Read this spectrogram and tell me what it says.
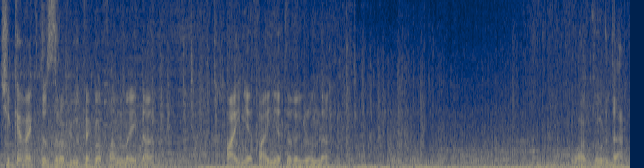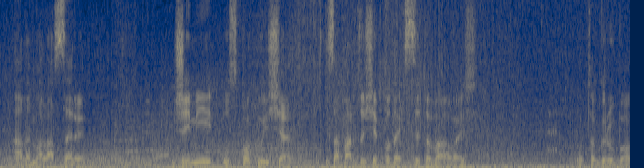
Ciekawe kto zrobił tego fanmade'a. Fajnie, fajnie to wygląda. O kurde, ale ma lasery. Jimmy, uspokój się. Za bardzo się podekscytowałeś. No to grubo.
